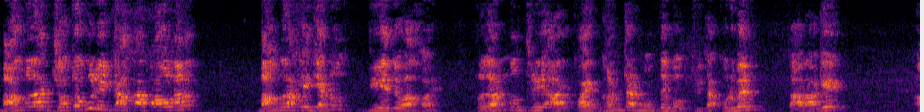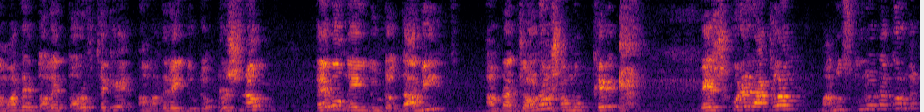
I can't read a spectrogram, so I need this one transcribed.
বাংলার যতগুলি টাকা পাওনা, বাংলাকে যেন দিয়ে দেওয়া হয়। প্রধানমন্ত্রী আর কয়েক ঘণ্টার মধ্যে বক্তৃতা করবেন। তার আগে আমাদের দলের তরফ থেকে আমাদের এই দুটো প্রশ্ন এবং এই দুটো দাবি আমরা জনসমক্ষে পেশ করে রাখলাম। মানুষ তুলনা করবেন।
